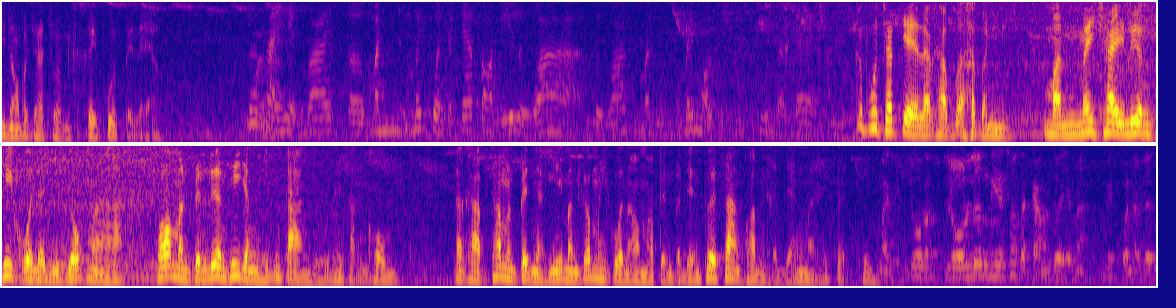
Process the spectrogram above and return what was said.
พี่น้องประชาชนก็เคยพูดไปแล้วเพื่อไทยเห็นว่าเออมันไม่ควรจะแก้ตอนนี้หรือว่าหรือว่ามันไม่เหมาะสมที่จะแก้คะก็พูดชัดเจนแล้วครับว่ามันมันไม่ใช่เรื่องที่ควรจะหยิบยกมา เพราะมันเป็นเรื่องที่ยังเห็นต่างอยู่ในสังคม นะครับถ้ามันเป็นอย่างนี้มันก็ไม่ควรเอามาเป็นประเด็นเพื่อสร้างความขัดแย้งใหม่ให้เกิดขึ้น หมายถึงรวมรวมเรื่องนี้โทษกรรมด้วยใช่ไหมไม่ควรเอาเรื่อง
